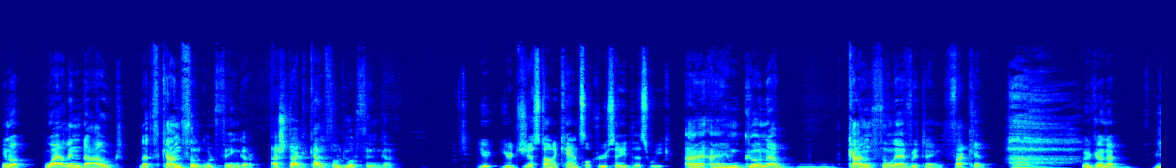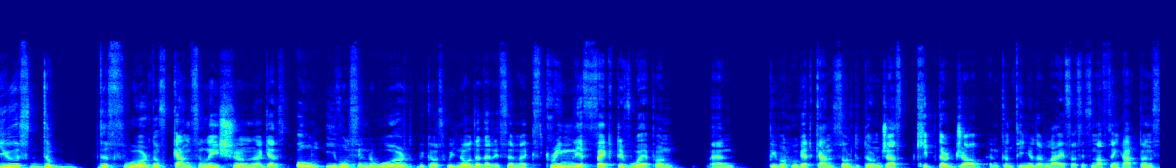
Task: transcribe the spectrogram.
You know, while in doubt, let's cancel Goldfinger. Hashtag cancel Goldfinger. You're, you're just on a cancel crusade this week. I I'm gonna cancel everything. Fuck it. We're gonna use the the sword of cancellation against all evils in the world because we know that that is an extremely effective weapon and people who get cancelled don't just keep their job and continue their life as if nothing happens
